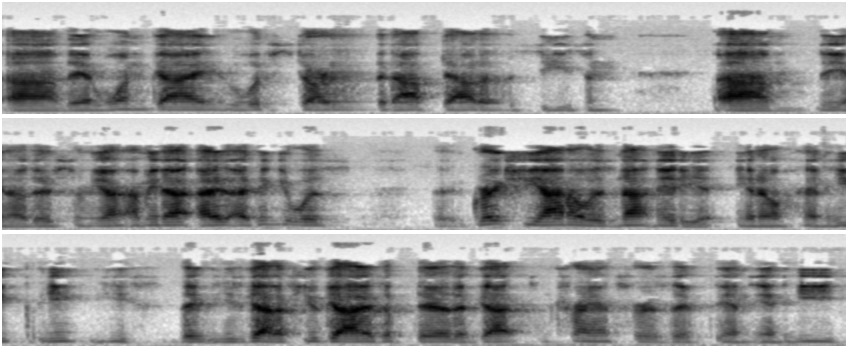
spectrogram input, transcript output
Uh, they had one guy who would have started that opt out of the season. Um, you know, there's some young. I mean, I, I think it was Greg Schiano is not an idiot, you know, and he he he's they, he's got a few guys up there. They've got some transfers, they've, and, and he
